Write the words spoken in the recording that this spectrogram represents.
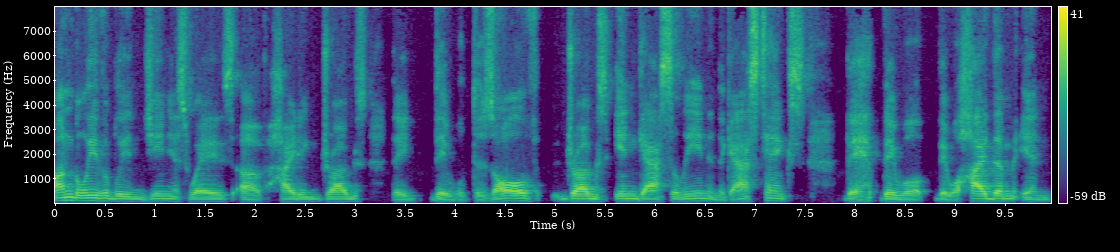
unbelievably ingenious ways of hiding drugs. They they will dissolve drugs in gasoline in the gas tanks. They they will they will hide them in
